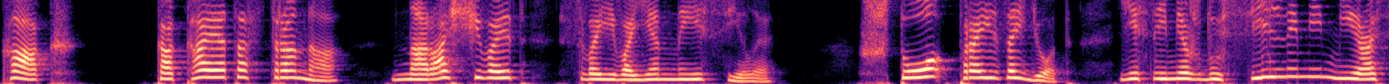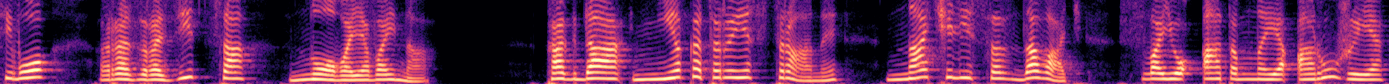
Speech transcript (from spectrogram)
как какая-то страна наращивает свои военные силы. Что произойдет, если между сильными мира сего разразится новая война? Когда некоторые страны начали создавать свое атомное оружие,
